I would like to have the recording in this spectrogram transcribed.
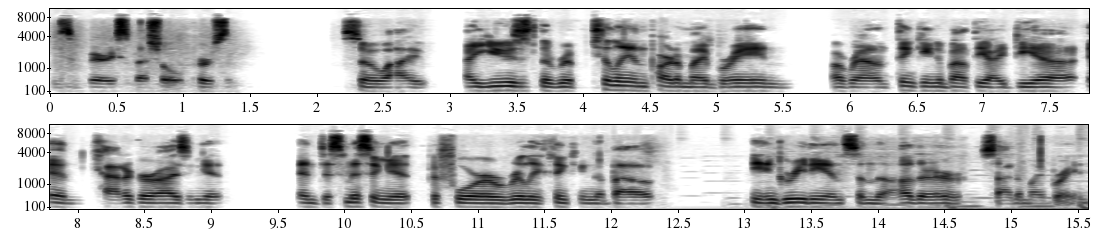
He's a very special person. So I I used the reptilian part of my brain around thinking about the idea and categorizing it and dismissing it before really thinking about the ingredients and the other side of my brain.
